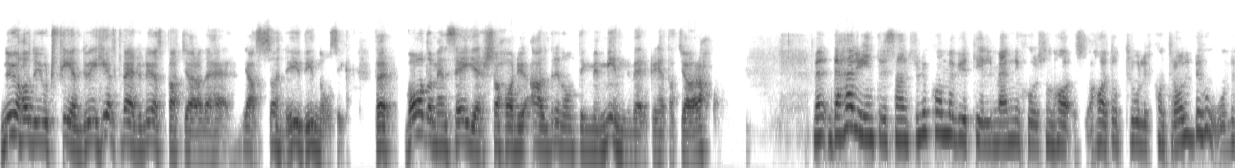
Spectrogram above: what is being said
nu har du gjort fel, du är helt värdelös på att göra det här. Jaså, det är ju din åsikt. För vad de än säger så har det ju aldrig någonting med min verklighet att göra. Men det här är intressant, för nu kommer vi till människor som har, har ett otroligt kontrollbehov.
